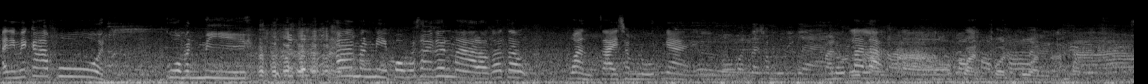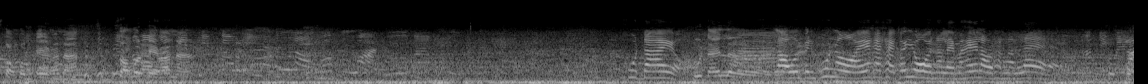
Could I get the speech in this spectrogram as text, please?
อันนี้ไม่กล้าพูด กลัวมันมี ถ้ามันมีโปรโมชั่นขึ้นมา เราก็จะหวั่นใจชำรุดไงเออวันใจชำรุดอีกแล้วชำรุดอะไรล่ะเออหวานคนปวดนะสองบทเพลงแล้วนะสองบทเพลงแล้วนะพูดได้เหรอ พูดได้เลยเรามันเป็นผู้น้อยใครๆก็โยนอะไรมาให้เราทั้งนั้นแหละคน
